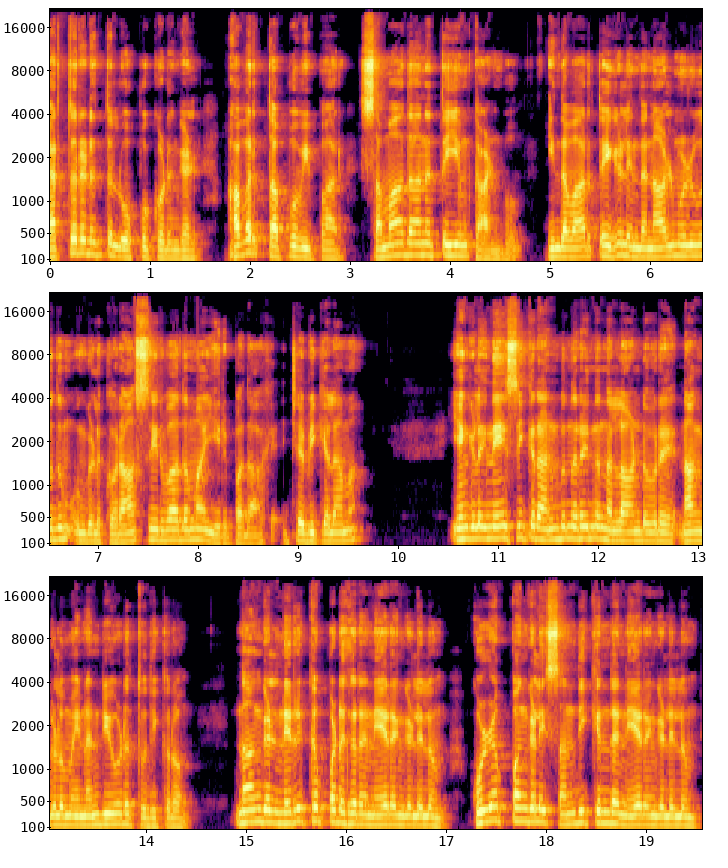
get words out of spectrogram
கர்த்தரிடத்தில் ஒப்புக்கொடுங்கள். அவர் தப்புவிப்பார். சமாதானத்தையும் காண்போம். இந்த வார்த்தைகள் இந்த நாள் முழுவதும் உங்களுக்கு ஒரு ஆசீர்வாதமாய் இருப்பதாக. ஜெபிக்கலாமா? எங்களை நேசிக்கிற அன்பு நிறைந்த நல்ல ஆண்டவரே நாங்களுமே நன்றியோடு துதிக்கிறோம். நாங்கள் நெருக்கப்படுகிற நேரங்களிலும் குழப்பங்களை சந்திக்கின்ற நேரங்களிலும்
